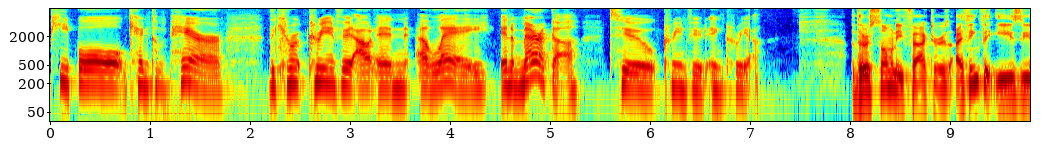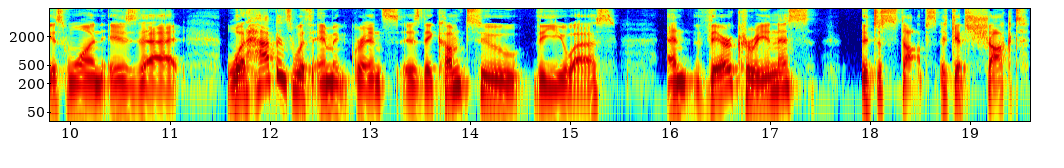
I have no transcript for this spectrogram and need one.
people can compare the Korean food out in LA, in America, to Korean food in Korea? There's so many factors. I think the easiest one is that what happens with immigrants is they come to the US and their Koreanness it just stops. It gets shocked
